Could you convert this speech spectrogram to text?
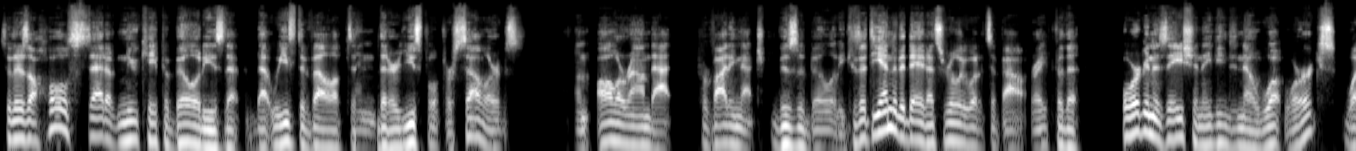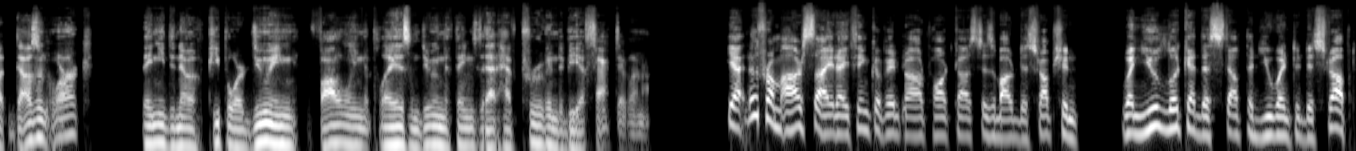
So there's a whole set of new capabilities that that we've developed and that are useful for sellers um, all around that, providing that visibility. Because at the end of the day, that's really what it's about, right? For the organization, they need to know what works, what doesn't work. They need to know if people are doing, following the plays and doing the things that have proven to be effective or not. Yeah, no, from our side, I think of it, our podcast is about disruption when you look at the stuff that you went to disrupt,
